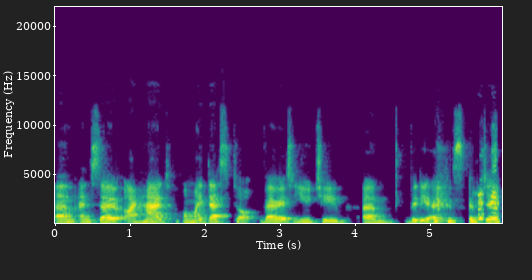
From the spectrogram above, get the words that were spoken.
um, and so I had on my desktop various YouTube um, videos of Jamie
